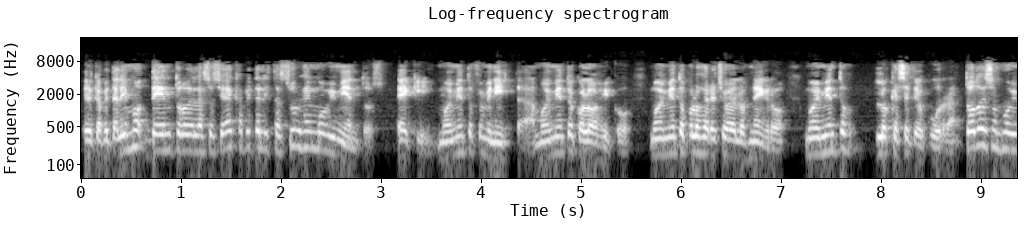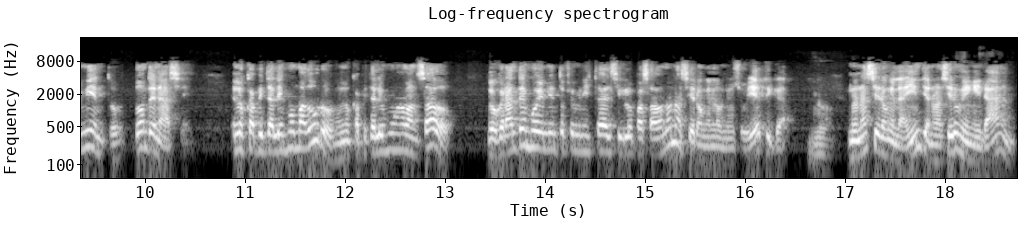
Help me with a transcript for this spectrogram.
El capitalismo dentro de las sociedades capitalistas surgen movimientos X, movimiento feminista, movimiento ecológico, movimiento por los derechos de los negros, movimientos lo que se te ocurra. Todos esos movimientos, ¿dónde nacen? En los capitalismos maduros, en los capitalismos avanzados. Los grandes movimientos feministas del siglo pasado no nacieron en la Unión Soviética, no. no nacieron en la India, no nacieron en Irán,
